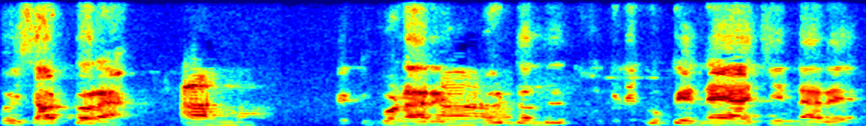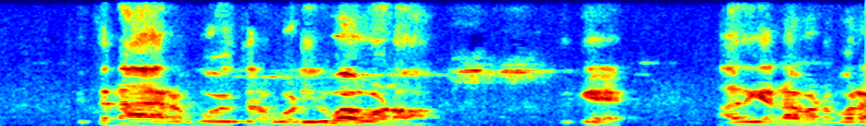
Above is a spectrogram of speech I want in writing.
போய் சாப்பிட்டு வரேன். போனாரு. போயிட்டு வந்து கூப்பிட்டு என்ன ஆச்சுன்னாரு? இத்தனை ஆயிரம் இத்தனை கோடி ரூபா வேணும் இதுக்கு. அதுக்கு என்ன பண்ண போற?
